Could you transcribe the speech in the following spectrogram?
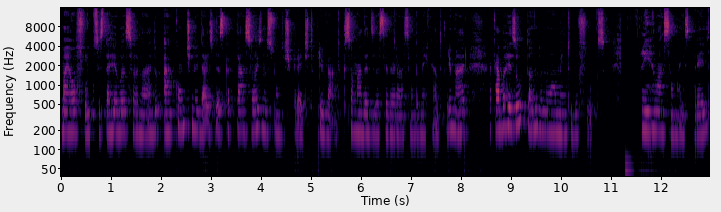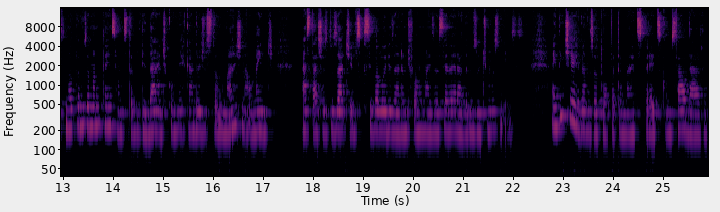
O maior fluxo está relacionado à continuidade das captações nos fundos de crédito privado, que, somada à desaceleração do mercado primário, acaba resultando no aumento do fluxo. Em relação a spreads, notamos a manutenção de estabilidade, com o mercado ajustando marginalmente as taxas dos ativos que se valorizaram de forma mais acelerada nos últimos meses. Ainda enxergamos o atual patamar de spreads como saudável,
